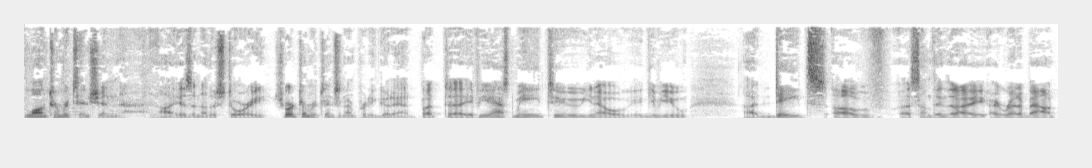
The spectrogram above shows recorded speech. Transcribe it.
long term retention, uh, is another story. Short term retention, I'm pretty good at. But uh, if you asked me to, you know, give you uh, dates of uh, something that I, I read about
